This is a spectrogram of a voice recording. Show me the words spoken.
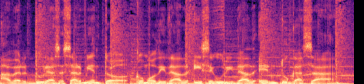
Aberturas Sarmiento. Comodidad y seguridad en tu casa.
